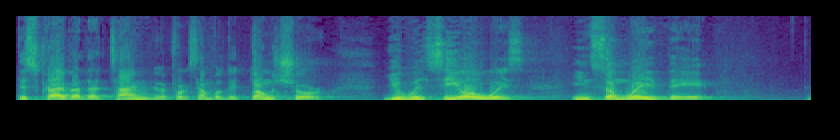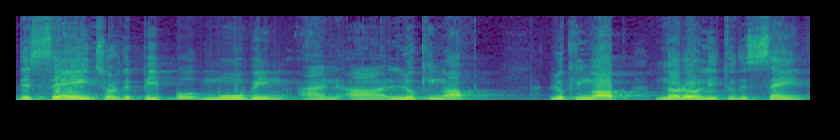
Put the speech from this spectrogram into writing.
described at that time, for example, the tonsure, you will see always in some way the, the saints or the people moving and uh, looking up, looking up not only to the saint,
